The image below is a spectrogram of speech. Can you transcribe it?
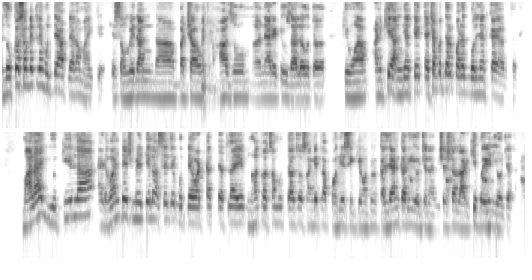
लोकसभेतले मुद्दे आपल्याला माहिती आहेत. की संविधान बचाव हा जो नॅरेटिव्ह झालं होतं किंवा आणखी अन्य ते त्याच्याबद्दल परत बोलण्यात काही अर्थ नाही. मला युतीला ऍडव्हान्टेज मिळतील असे जे मुद्दे वाटतात त्यातला एक महत्त्वाचा मुद्दा जो सांगितला पॉलिसी किंवा तुम्ही कल्याणकारी योजना विशेषतः लाडकी बहीण योजना.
